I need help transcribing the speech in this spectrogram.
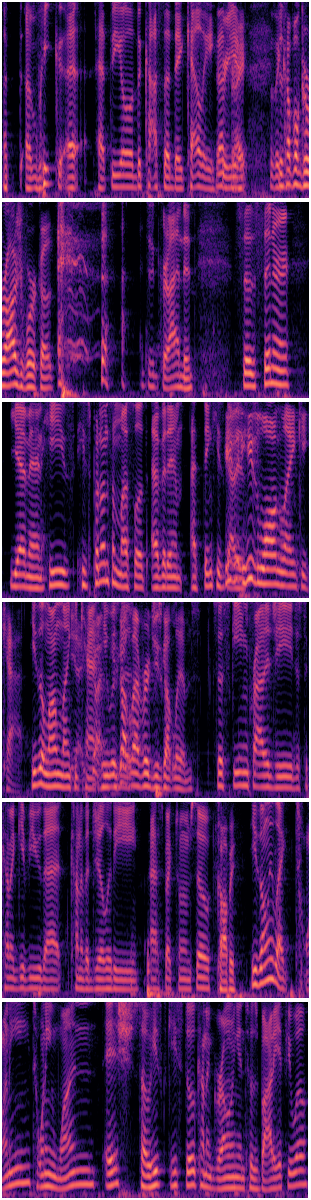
a, a week at, at the old Casa de Kelly That's for you. right. There's a Just- couple garage workouts. just grinding. So Sinner, yeah, man, he's he's put on some muscle. It's evident. I think he's got He's, his, he's long, lanky cat. he's a long, lanky Yeah, cat. got- he was he's got a- leverage. He's got limbs. so skiing prodigy, just to kind of give you that kind of agility aspect to him. So Copy. he's only like 20 21 ish so he's he's still kind of growing into his body if you will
